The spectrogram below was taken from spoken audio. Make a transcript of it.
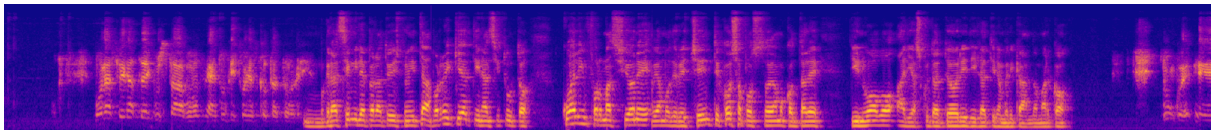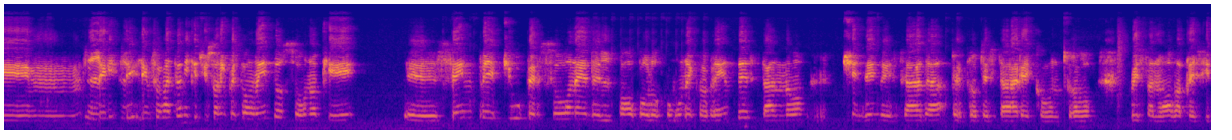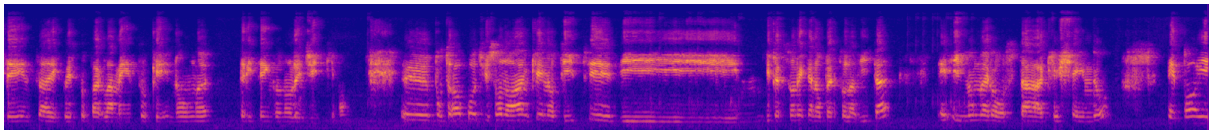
Buonasera a te Gustavo e a tutti i tuoi ascoltatori. Mm, grazie mille per la tua disponibilità. Vorrei chiederti innanzitutto quali informazioni abbiamo di recente, cosa possiamo contare di nuovo agli ascoltatori di Latinoamericano, Marco? Dunque, ehm, le, le, le, informazioni che ci sono in questo momento sono che eh, sempre più persone del popolo comune e corrente stanno scendendo in strada per protestare contro questa nuova presidenza e questo Parlamento che non ritengono legittimo. Eh, purtroppo ci sono anche notizie di, di, persone che hanno perso la vita e il numero sta crescendo. E poi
